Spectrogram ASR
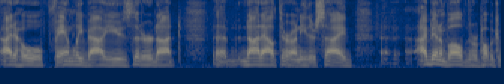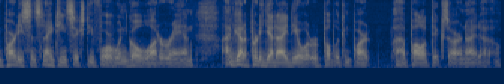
Idaho family values that are not, uh, not out there on either side. I've been involved in the Republican Party since 1964 when Goldwater ran. I've got a pretty good idea what Republican part, politics are in Idaho.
